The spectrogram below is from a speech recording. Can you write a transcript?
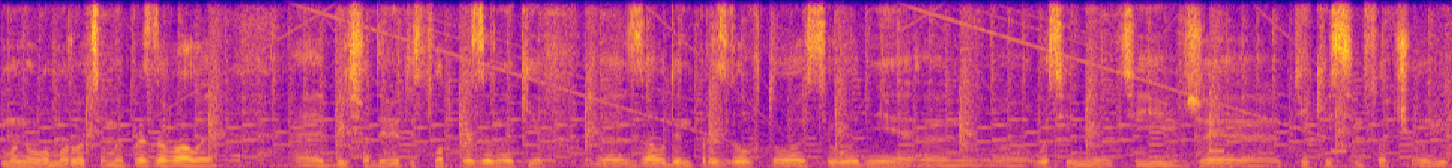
Минулому році ми призивали е, більше 900 призовників за один призов, то сьогодні осінню цієї вже тільки 700 чоловік.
